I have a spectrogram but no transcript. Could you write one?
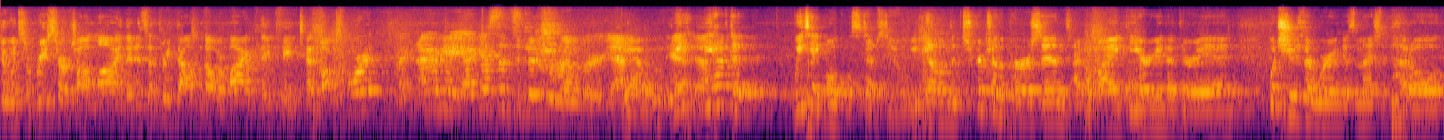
doing some research online that it's a $3,000 bike, and they paid 10 bucks for it, I, I- okay, I guess that's a bit of a red alert, yeah. Yeah, we, Yeah. we have to, we take multiple steps to. We, you know, the description of the person, the type of bike, the area that they're in, what shoes they're wearing, does it match the pedal,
